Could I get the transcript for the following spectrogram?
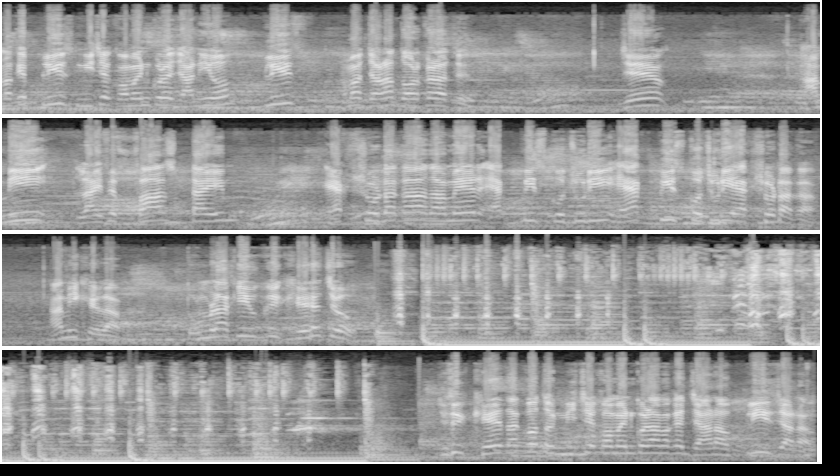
আমাকে প্লিজ নিচে কমেন্ট করে জানিও। প্লিজ আমার জানার দরকার আছে যে, আমি লাইফে ফার্স্ট টাইম একশো টাকা দামের এক পিস কচুরি, এক পিস কচুরি একশো টাকা। আমি খেলাম। তোমরা কি কি খেয়েছো? যদি খেয়ে থাকো, তো নিচে কমেন্ট করে আমাকে জানাও প্লিজ জানাও।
